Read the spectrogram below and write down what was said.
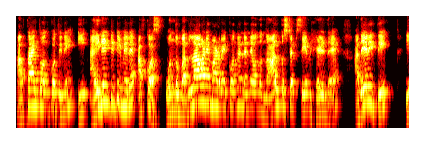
ಅರ್ಥ ಆಯ್ತು ಅನ್ಕೋತೀನಿ. ಈ ಐಡೆಂಟಿಟಿ ಮೇಲೆ ಅಫ್ಕೋರ್ಸ್ ಒಂದು ಬದಲಾವಣೆ ಮಾಡ್ಬೇಕು ಅಂದ್ರೆ ನಿನ್ನೆ ಒಂದು ನಾಲ್ಕು ಸ್ಟೆಪ್ಸ್ ಏನ್ ಹೇಳ್ದೆ. ಅದೇ ರೀತಿ ಈ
